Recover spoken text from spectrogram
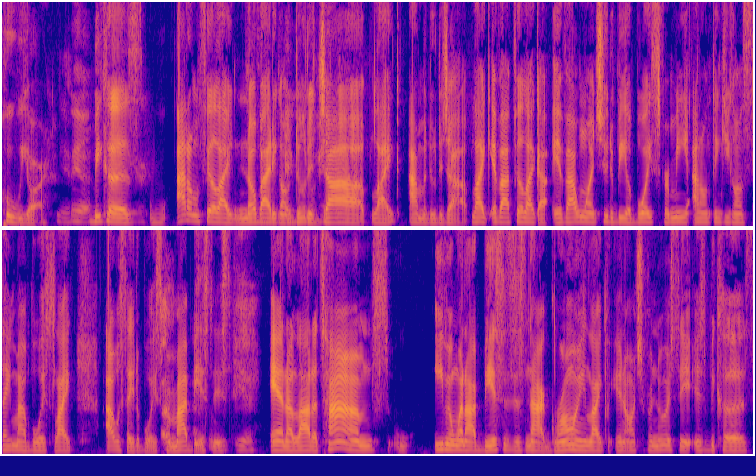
who we are yeah. because I don't feel like nobody gonna do the go ahead. job like I'm gonna do the job. Like if I feel like I, if I want you to be a voice for me, I don't think you're gonna say my voice like I would say the voice for uh, my business. Yeah. And a lot of times, even when our business is not growing, like in entrepreneurship, is because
